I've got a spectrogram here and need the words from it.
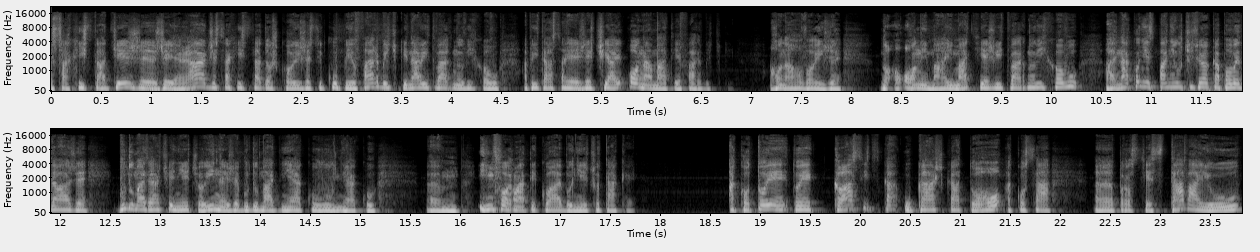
sa chystá tiež, že, že je rád, že sa chystá do školy, že si kúpil farbičky na výtvarnú výchovu a pýta sa jej, že či aj ona má tie farbičky. A ona hovorí, že no oni majú mať tiež výtvarnú výchovu, ale nakoniec pani učiteľka povedala, že budú mať radšej niečo iné, že budú mať nejakú, nejakú um, informatiku alebo niečo také. Ako to je, to je klasická ukážka toho, ako sa uh, proste stavajú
